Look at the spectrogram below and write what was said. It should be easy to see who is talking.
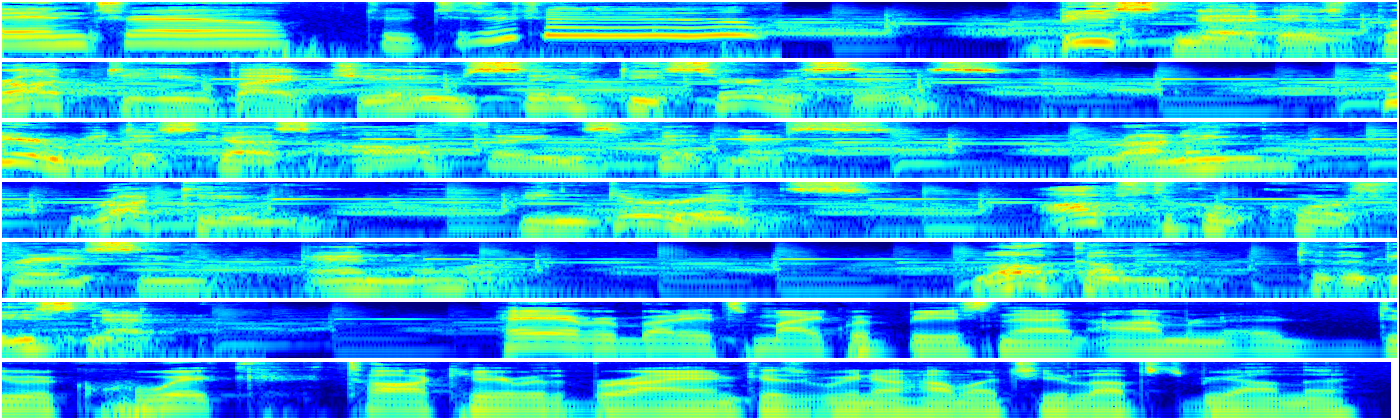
Speaker 1: The intro.
Speaker 2: BeastNet is brought to you by James Safety Services. Here we discuss all things fitness, running, rucking, endurance, obstacle course racing, and more. Welcome to the BeastNet.
Speaker 3: Hey everybody, it's Mike with BeastNet. I'm gonna do a quick talk here with Brian because we know how much he loves to be on the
